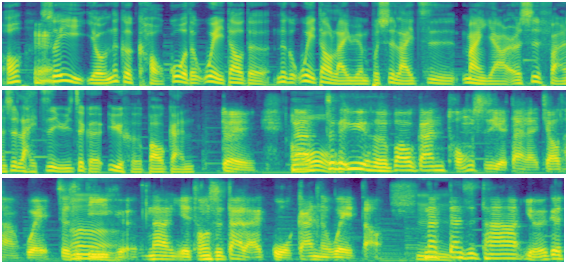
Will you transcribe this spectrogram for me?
哦，所以有那个烤过的味道的那个味道来源不是来自麦芽，而是反而是来自于这个愈合包干。对，那这个愈合包干同时也带来焦糖味，这是第一个。嗯、那也同时带来果干的味道。嗯、那但是它有一个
